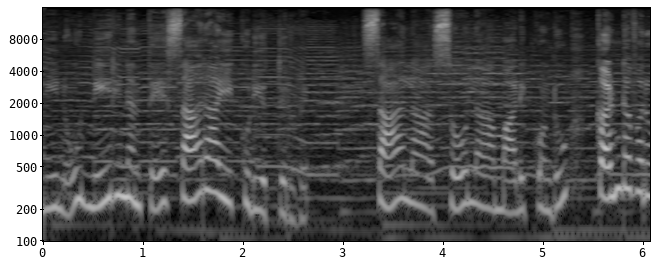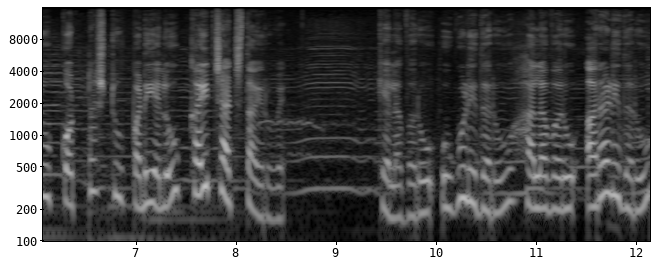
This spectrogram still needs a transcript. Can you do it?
ನೀನು ನೀರಿನಂತೆ ಸಾರಾಯಿ ಕುಡಿಯುತ್ತಿರುವೆ. ಸಾಲ ಸೋಲ ಮಾಡಿಕೊಂಡು ಕಂಡವರು ಕೊಟ್ಟಷ್ಟು ಪಡೆಯಲು ಕೈ ಚಾಚ್ತಾ ಇರುವೆ. ಕೆಲವರು ಉಗುಳಿದರು ಹಲವರು ಅರಳಿದರು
